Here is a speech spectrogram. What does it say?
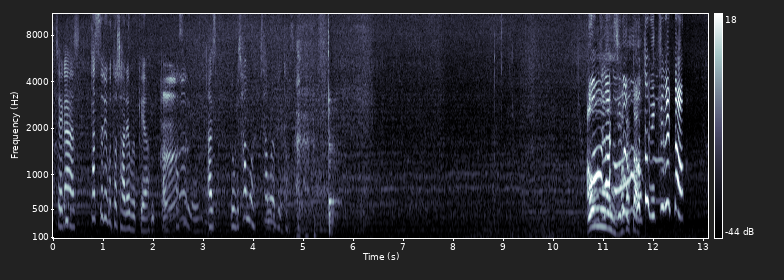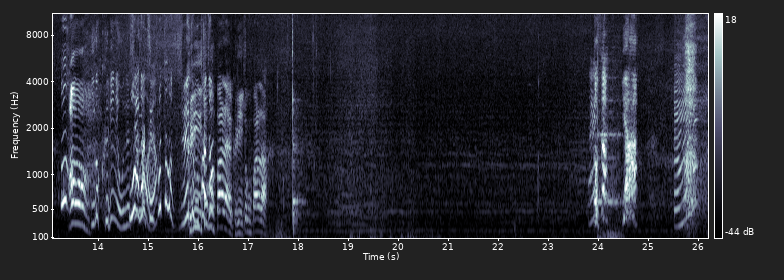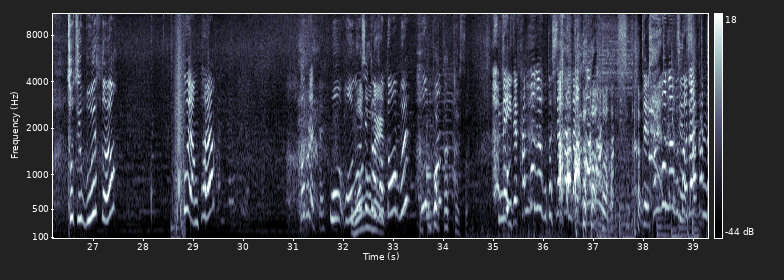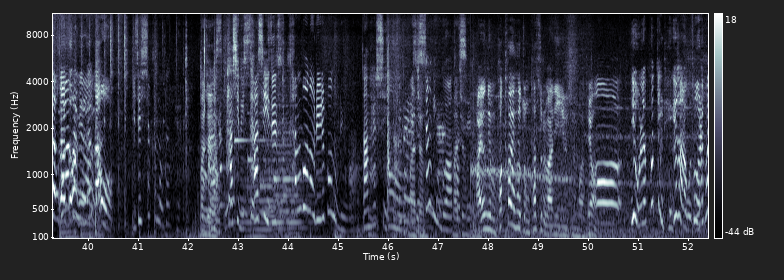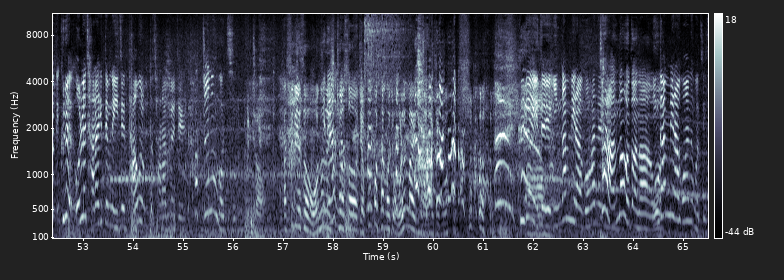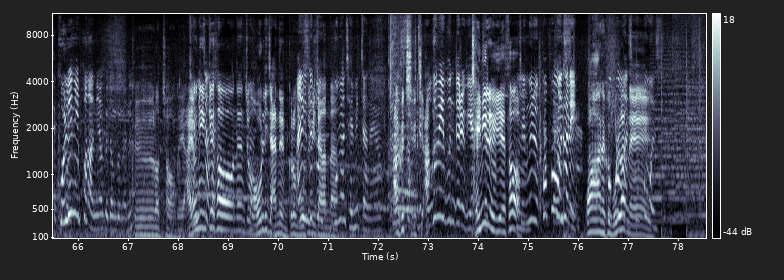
제가 파3부터 잘해볼게요. 아, 여기 3홀, 3홀부터. 아우 나 지금 아깝다. 포터 미치겠다. 아 이거 그린이 오늘 센나 거예요? 지금 포터가 왜 이렇게 그린이 못하죠? 조금 빨라요. 그린이 조금 빨라. 없다! 야! 저 지금 뭐 했어요? 또 양파야? 더블 했대. one, one hole one hole에- 시켜서 더블? 빡빡했어. 근데 이제 3번홀부터 시작한다고. 이제 3번홀부터 시작한다고 생각하면? 어. 이제 시작한다고 생각해야 돼. 맞아요. 다시 리셋. 다시 이제 3번 홀이 1번 홀인 거야. 난할 수 있다. 맞아. 시작인 거야, 다시. 아연님은 퍼터에서 좀 타수를 많이 잃으시는 것 같아요. 어, 얘 원래 퍼팅 되게 잘하거든. 저 원래 퍼팅 그래 원래 잘하기 때문에 이제 다음 홀부터 잘하면 이제 확 주는 거지. 그렇죠. 파3에서 원혼을 시켜서 제가 뻣뻣한 건 좀 오랜만에 나가지고. 그게 아. 이제 인간미라고 하는 잘 안 나오잖아. 어. 인간미라고 하는 거지 이제. 골린이 펀 아니야 그 정도면은? 그렇죠. 네. 아연님께서는 좀 어울리지 않는 그런 아니 모습이지 또 않았나. 보면 재밌잖아요. 아, 그치, 그치. 아, 버금이 분들을 위해 재미를 위해서. 재미를 퍼포먼스. 와, 네, 그거 몰랐네. 퍼포먼스.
